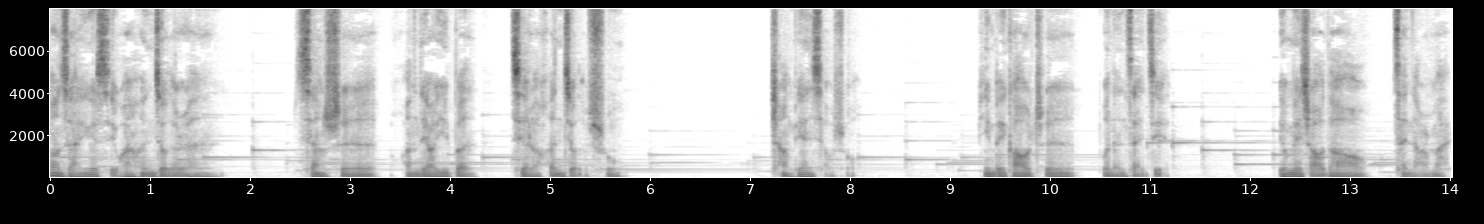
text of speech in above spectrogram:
放下一个喜欢很久的人，像是还掉一本借了很久的书。长篇小说，并被告知不能再借，又没找到在哪儿买。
